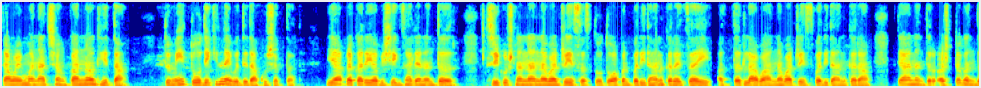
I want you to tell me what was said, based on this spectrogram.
त्यामुळे मनात शंका न घेता तुम्ही तो देखील नैवेद्य दाखवू शकतात. या प्रकारे अभिषेक झाल्यानंतर श्रीकृष्णांना नवा ड्रेस असतो तो आपण परिधान करायचा आहे. अत्तर लावा नवा ड्रेस परिधान करा. त्यानंतर अष्टगंध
